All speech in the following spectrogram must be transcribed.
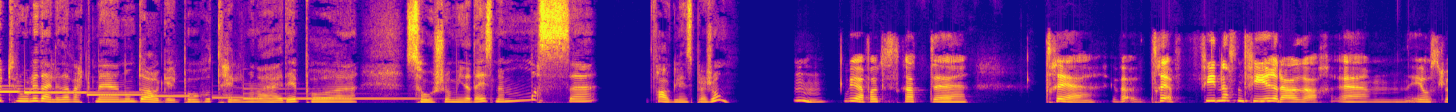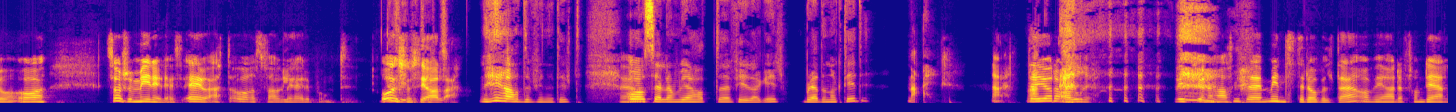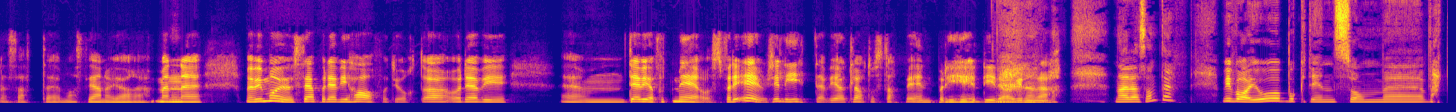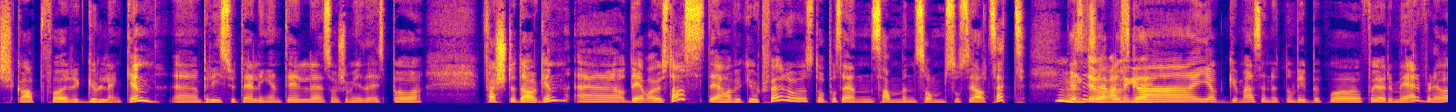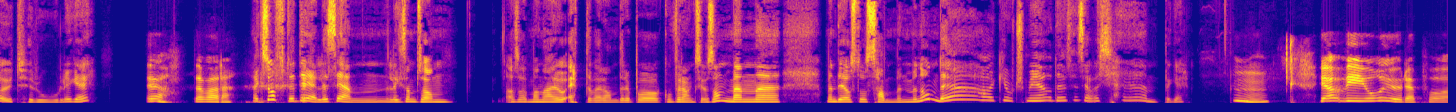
Så utrolig deilig det har vært med noen dager på hotell med deg, Heidi, på eh, Social Media Days med masse faglig inspirasjon. Mm. Vi har faktisk hatt eh, tre, tre nesten fire dager eh, i Oslo. Og Social Media Days er jo et av årets faglige høydepunkt. Og Definitivt. sosiale. Ja, definitivt. Ja. Og selv om vi har hatt eh, fire dager, ble det nok tid? Nei. Nei, det gjør det aldri. Vi kunne hatt eh, minst det dobbelte, og vi hadde fremdeles hatt eh, masse igjen å gjøre. Men, eh, men vi må jo se på det vi har fått gjort, og det vi, ehm, det vi har fått med oss. For det er jo ikke lite vi har klart å stappe inn på de, de dagene der. Nei, det er sant, det. Vi var jo booket inn som uh, vertskap for Gullenken, uh, prisutdelingen til eh, Social Media Days på første dagen, Uh, og det var jo stas. Det har vi ikke gjort før, å stå på scenen sammen som sosialt sett. Mm, det syns jeg vi skal jaggu meg sende ut noen vibber på for å gjøre mer, for det var utrolig gøy. Ja, det var det. Det er ikke så ofte dele scenen liksom sånn Altså, man er jo etter hverandre på konferanser og sånn, men, eh, men det å stå sammen med noen, det har jeg ikke gjort så mye, og det syns jeg var kjempegøy. Mm. Ja, vi gjorde jo det på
